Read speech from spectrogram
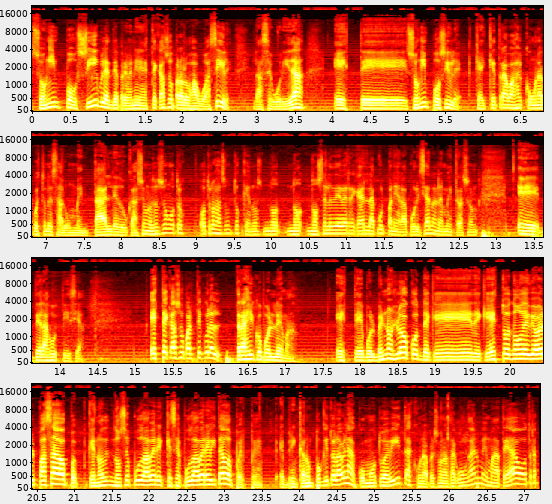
son imposibles de prevenir. En este caso, para los aguaciles, la seguridad, este, son imposibles. Que hay que trabajar con una cuestión de salud mental, de educación. Esos son otros otros asuntos que no, no, no, no se le debe recaer la culpa ni a la policía ni a la administración eh, de la justicia. Este caso particular, trágico demás. Este, volvernos locos de que, de que esto no debió haber pasado, pues que no, no se pudo haber, que se pudo haber evitado, pues, pues es brincar un poquito la vela. ¿Cómo tú evitas que una persona saque un arma y mate a otra?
